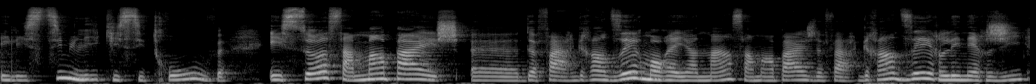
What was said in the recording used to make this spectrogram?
et les stimuli qui s'y trouvent. Et ça, ça m'empêche euh, de faire grandir mon rayonnement, ça m'empêche de faire grandir l'énergie,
